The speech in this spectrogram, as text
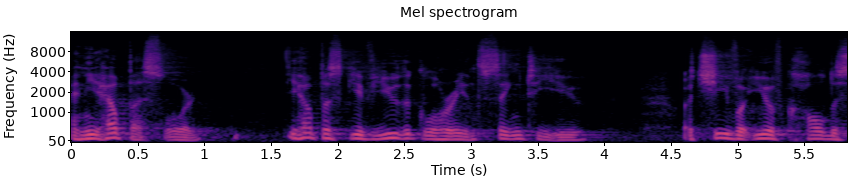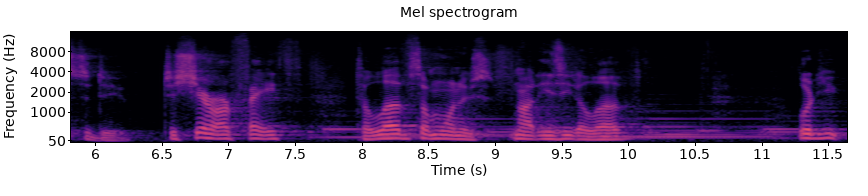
and you help us, Lord. You help us give you the glory and sing to you, achieve what you have called us to do, to share our faith, to love someone who's not easy to love. Lord, you,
